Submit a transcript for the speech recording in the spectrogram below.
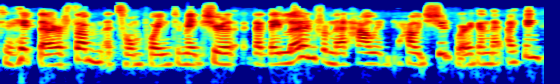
to hit their thumb at some point to make sure that they learn from that how it how it should work. And that i think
